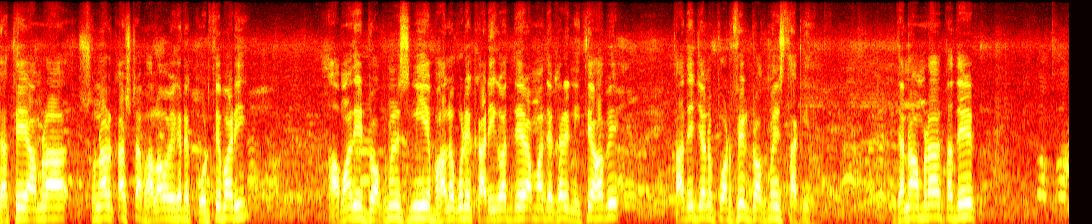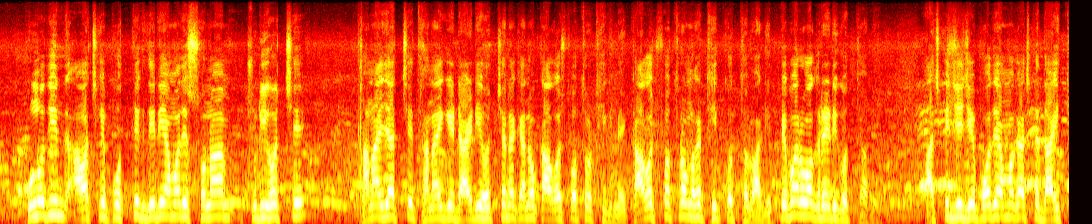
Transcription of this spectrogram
যাতে আমরা সোনার কাজটা ভালোভাবে এখানে করতে পারি। আমাদের ডকুমেন্টস নিয়ে ভালো করে কারিগরদের আমাদের এখানে নিতে হবে। তাদের যেন পারফেক্ট ডকুমেন্টস থাকে। যেন আমরা তাদের কোনো দিন আজকে প্রত্যেক দিনই আমাদের সোনা চুরি হচ্ছে, থানায় যাচ্ছে, থানায় গিয়ে ডায়েরি হচ্ছে না কেন, কাগজপত্র ঠিক নেই। কাগজপত্র আমাকে ঠিক করতে হবে আগে পেপার ওয়ার্ক রেডি করতে হবে। আজকে যে যে পদে আমাকে আজকে দায়িত্ব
